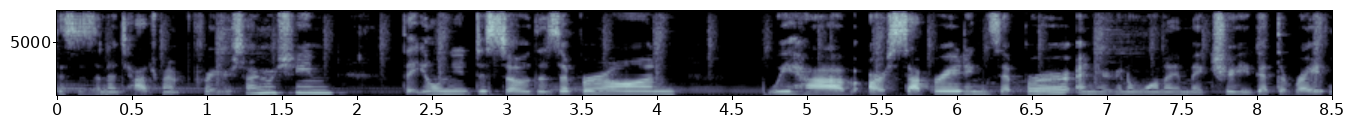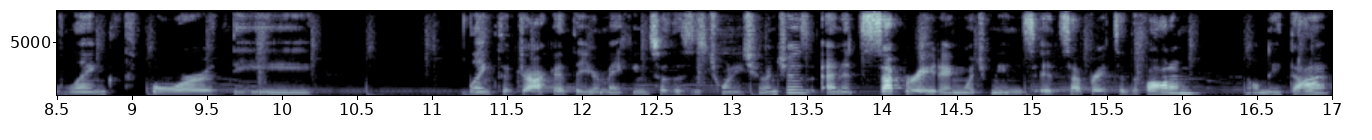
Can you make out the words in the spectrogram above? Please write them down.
This is an attachment for your sewing machine that you'll need to sew the zipper on we have our separating zipper and you're going to want to make sure you get the right length for the length of jacket that you're making. So this is 22 inches and it's separating, which means it separates at the bottom. You'll need that.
